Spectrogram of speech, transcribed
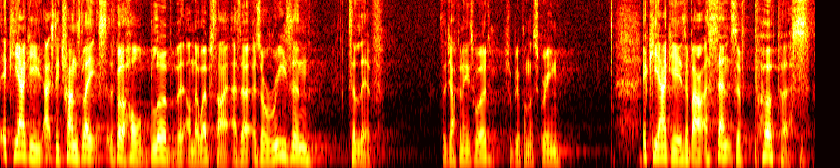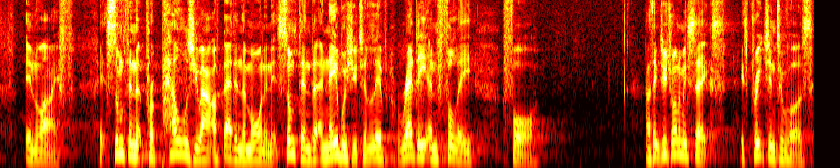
Iki-Agi actually translates, they've got a whole blurb of it on their website, as a, as a reason to live. It's a Japanese word, should be up on the screen. Iki-Agi is about a sense of purpose in life. It's something that propels you out of bed in the morning. It's something that enables you to live ready and fully for. And I think Deuteronomy 6 is preaching to us,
